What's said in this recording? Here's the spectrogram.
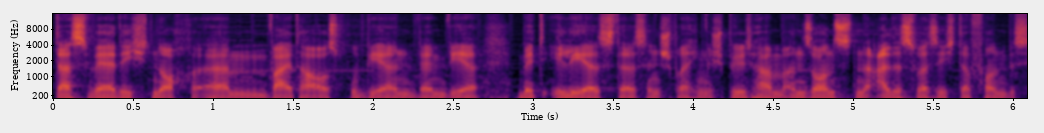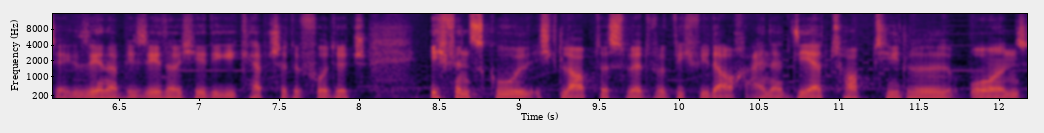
das werde ich noch ähm, weiter ausprobieren, wenn wir mit Ilias das entsprechend gespielt haben. Ansonsten alles, was ich davon bisher gesehen habe, ihr seht euch hier die gecapturete Footage. Ich finde es cool. Ich glaube, das wird wirklich wieder auch einer der Top-Titel. Und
